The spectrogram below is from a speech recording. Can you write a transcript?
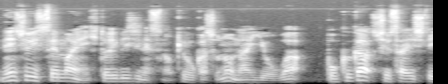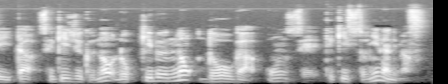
年収1000万円一人ビジネスの教科書の内容は、僕が主催していた赤塾の6期分の動画、音声、テキストになります。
